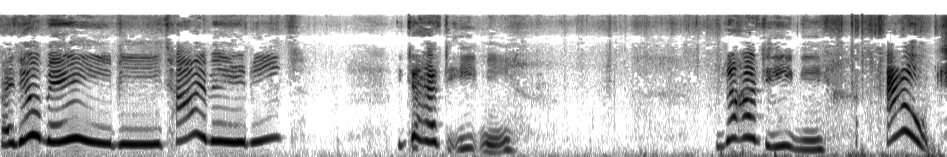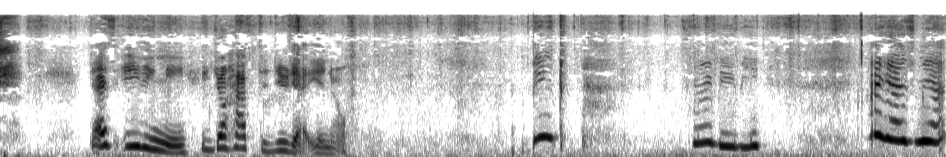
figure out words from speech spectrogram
Babies. Hi, babies. You don't have to eat me. You don't have to eat me. Ouch! That's eating me. You don't have to do that, you know. Bink. Hi, baby. Hi, Hazmat.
